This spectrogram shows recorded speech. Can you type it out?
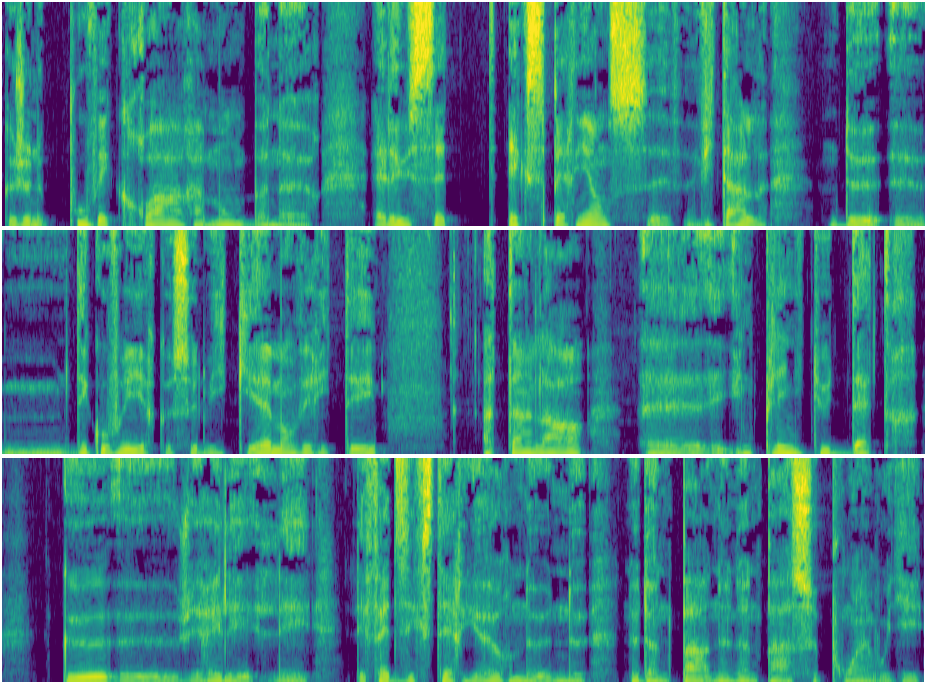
que je ne pouvais croire à mon bonheur. Elle a eu cette expérience vitale de euh, découvrir que celui qui aime en vérité atteint là euh, une plénitude d'être que euh, les, les fêtes extérieures ne, ne, ne, donnent pas, ne donnent pas à ce point, vous voyez.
